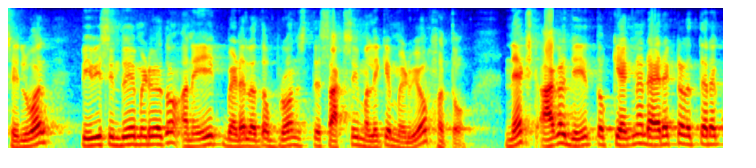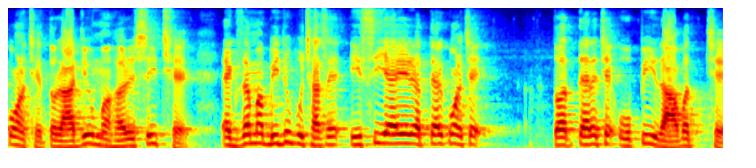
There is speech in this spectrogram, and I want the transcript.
સિલ્વર પીવી સિંધુએ મેળવ્યો હતો અને એક મેડલ હતો, બ્રોન્ઝ તે સાક્ષી મલિકે મેળવ્યો હતો. નેક્સ્ટ આગળ જઈએ તો કેગના ડાયરેક્ટર અત્યારે કોણ છે? તો રાજીવ મહર્ષિ છે. એક્ઝામમાં બીજું પૂછાશે ઈસીઆઈ અત્યારે કોણ છે? તો અત્યારે છે ઓપી રાવત છે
